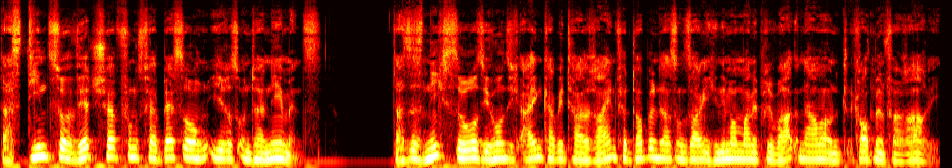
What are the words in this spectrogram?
Das dient zur Wertschöpfungsverbesserung Ihres Unternehmens. Das ist nicht so, sie holen sich Eigenkapital rein, verdoppeln das und sagen, ich nehme mal meine Privatnahme und kaufe mir einen Ferrari.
